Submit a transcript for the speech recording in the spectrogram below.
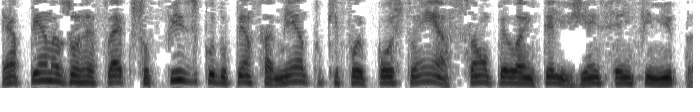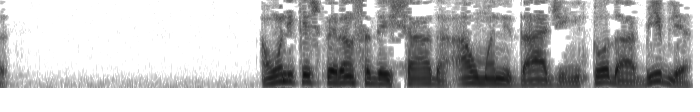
é apenas o reflexo físico do pensamento que foi posto em ação pela inteligência infinita. A única esperança deixada à humanidade em toda a Bíblia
